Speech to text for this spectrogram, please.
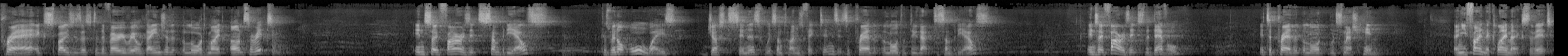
prayer exposes us to the very real danger that the Lord might answer it insofar as it's somebody else, because we're not always just sinners, we're sometimes victims. It's a prayer that the Lord would do that to somebody else. Insofar as it's the devil, it's a prayer that the Lord would smash him. And you find the climax of it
